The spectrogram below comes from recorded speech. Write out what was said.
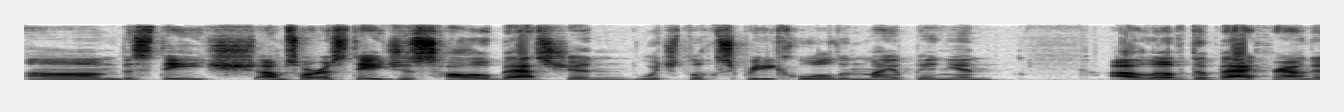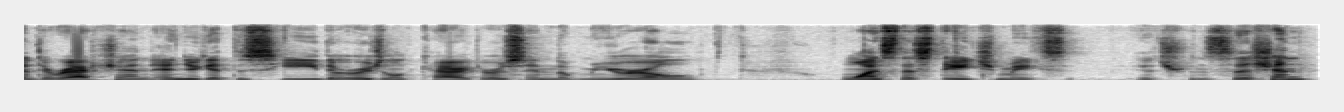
um, the stage, um, Sora stage is Hollow Bastion, which looks pretty cool in my opinion. I love the background interaction, and you get to see the original characters in the mural once the stage makes its transition.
